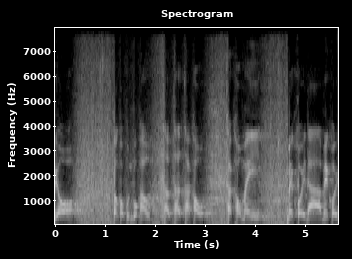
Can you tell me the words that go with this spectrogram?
พี่อ้อต้องขอบคุณพวกเขาถ้าถ้าถ้าเขาถ้าเขาไม่ไม่คอยด่า ไม่คอย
